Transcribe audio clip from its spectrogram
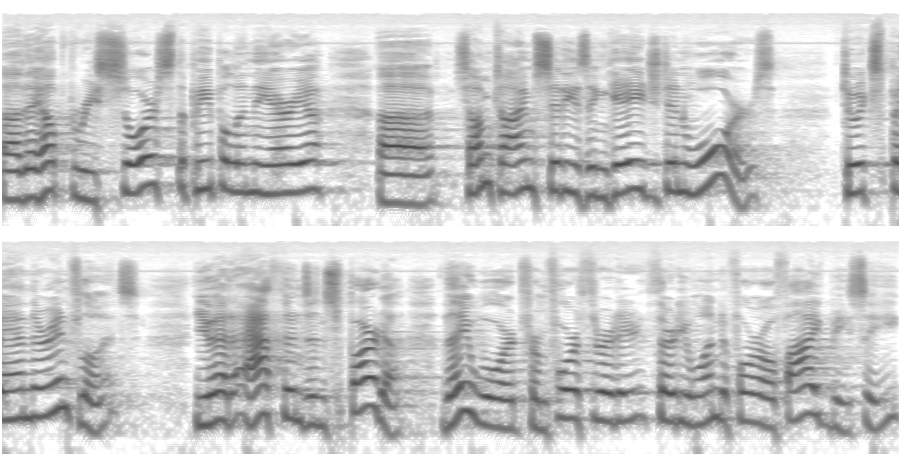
Uh, they helped resource the people in the area. Uh, sometimes cities engaged in wars to expand their influence. You had Athens and Sparta. They warred from 431 to 405 BC.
